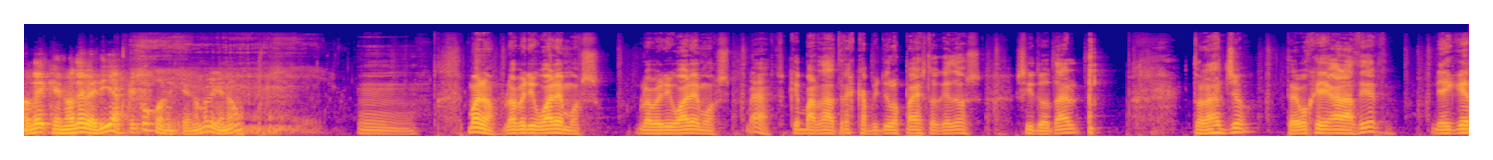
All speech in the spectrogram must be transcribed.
No de- que no debería. ¿Qué cojones? Que no, hombre, que no. Mm. Bueno, lo averiguaremos. Lo averiguaremos. Ah, es que es verdad, tres capítulos para esto que dos. Sí, total. Tonacho, tenemos que llegar a 100. Y hay que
